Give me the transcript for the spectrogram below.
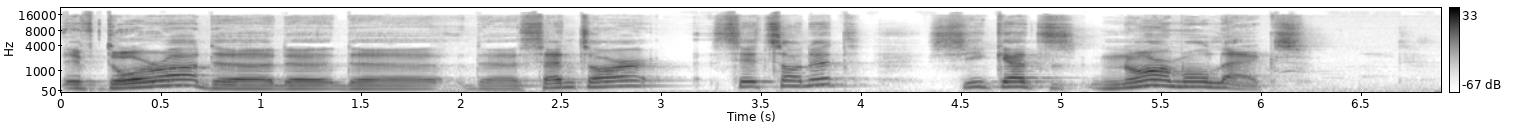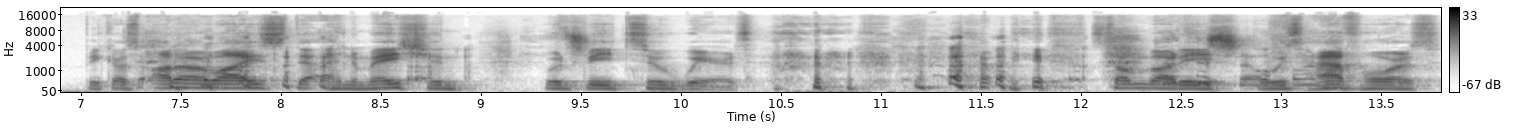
if Dora, the the the the centaur, sits on it, she gets normal legs. Because otherwise, the animation would be too weird. Somebody so who's funny. half horse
